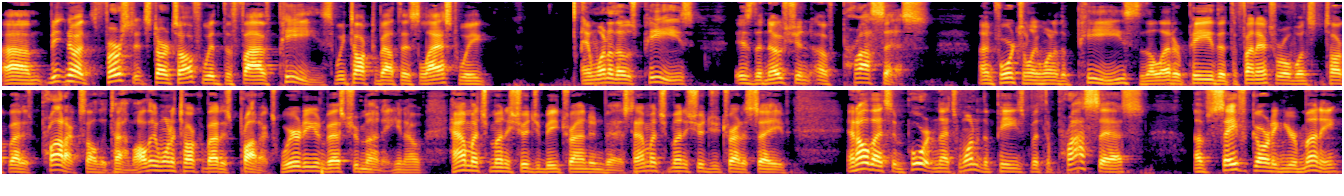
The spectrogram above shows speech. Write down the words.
Um, but, you know, at first it starts off with the five P's. We talked about this last week, and one of those P's is the notion of process. Unfortunately, one of the P's, the letter P that the financial world wants to talk about is products all the time. All they want to talk about is products. Where do you invest your money? You know, how much money should you be trying to invest? How much money should you try to save? And all that's important. That's one of the P's, but the process of safeguarding your money,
